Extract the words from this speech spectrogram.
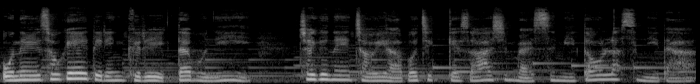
오늘 소개해드린 글을 읽다 보니 최근에 저희 아버지께서 하신 말씀이 떠올랐습니다.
